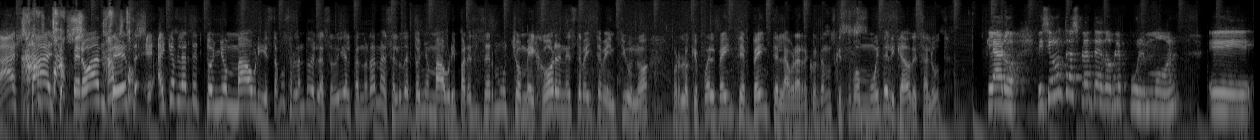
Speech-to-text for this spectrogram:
Hashtag, pero antes eh, hay que hablar de Toño Mauri. Estamos hablando de la salud y el panorama de salud de Toño Mauri parece ser mucho mejor en este 2021 por lo que fue el 2020, Laura. Recordemos que estuvo muy delicado de salud. Claro, le hicieron un trasplante de doble pulmón eh,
